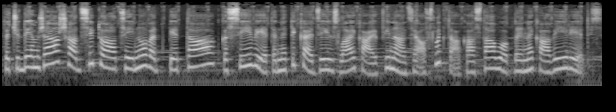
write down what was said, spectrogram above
Taču, diemžēl, šāda situācija noved pie tā, ka sieviete ne tikai dzīves laikā ir finansiāli sliktākā stāvoklī nekā vīrietis,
